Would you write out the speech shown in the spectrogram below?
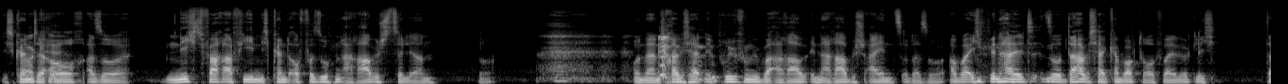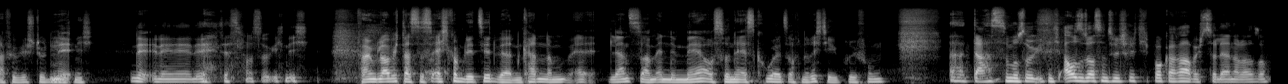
Ich könnte Okay. auch, also nicht fachaffin, ich könnte auch versuchen, Arabisch zu lernen. So. Und dann schreibe ich halt eine Prüfung über Arab in Arabisch 1 oder so. Aber ich bin halt so, da habe ich halt keinen Bock drauf, weil wirklich, dafür studiere ich Nee. nicht. Nee, nee, nee, nee, das muss wirklich nicht. Vor allem glaube ich, dass das echt kompliziert werden kann. Dann äh, lernst du am Ende mehr auf so eine SQ als auf eine richtige Prüfung. Äh, Das muss wirklich nicht. Außer du hast natürlich richtig Bock, Arabisch zu lernen oder so.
